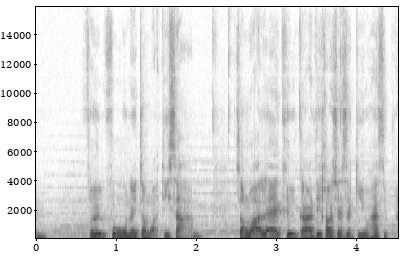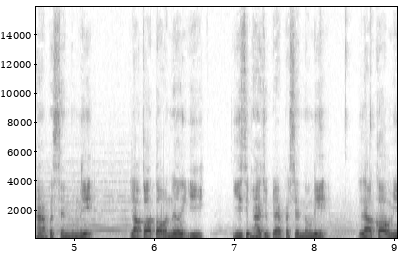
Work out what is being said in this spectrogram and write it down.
30%ฟื้นฟูในจังหวะที่ 3 จังหวะแรกคือการที่เขาใช้สกิล 55%ตรงนี้ แล้วก็ต่อเนื่องอีก 25.8%ตรงนี้แล้วก็มี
